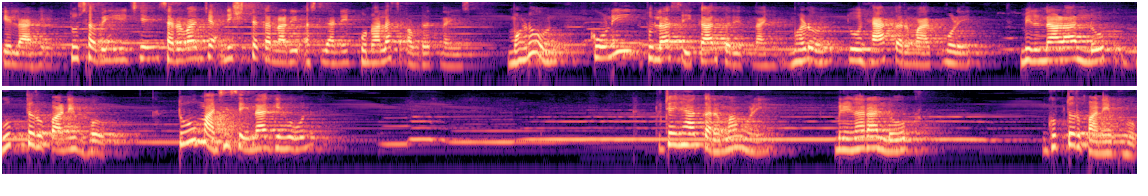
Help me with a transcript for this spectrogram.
केला आहे. तू सवयीचे सर्वांचे अनिष्ट करणारी असल्याने कुणालाच आवडत नाहीस. म्हणून कोणी तुला स्वीकार करीत नाही. म्हणून तू ह्या कर्मामुळे मिळणारा लोक गुप्त रूपाने भोग. तू माझी सेना घेऊन तुझ्या ह्या कर्मामुळे मिळणारा लोक गुप्त रूपाने भोग.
